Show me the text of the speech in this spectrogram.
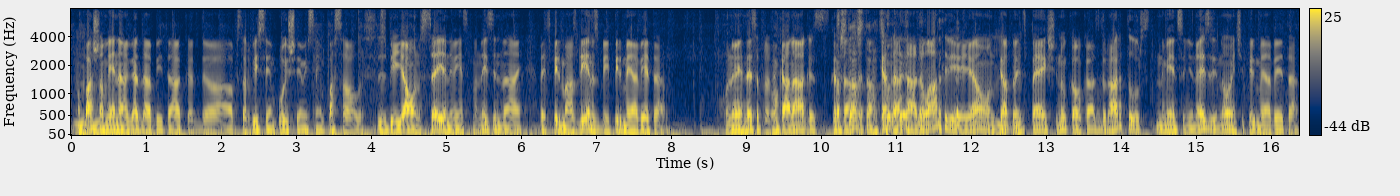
Man mm -hmm. pašam vienā gadā bija tā, ka uh, starp visiem puišiem, visiem pasaules, tas bija jauna seja, neviens man nezināja. Pēc pirmās dienas bija pirmajā vietā. Un neviens nesaprata, Oh. kā nākas, kas, Kas tā, kas tā tāda Latvija, ja, un kāpēc pēkšņi nu, kaut kāds tur Arthurs, neviens viņu nezina, nu, viņš ir pirmajā vietā.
